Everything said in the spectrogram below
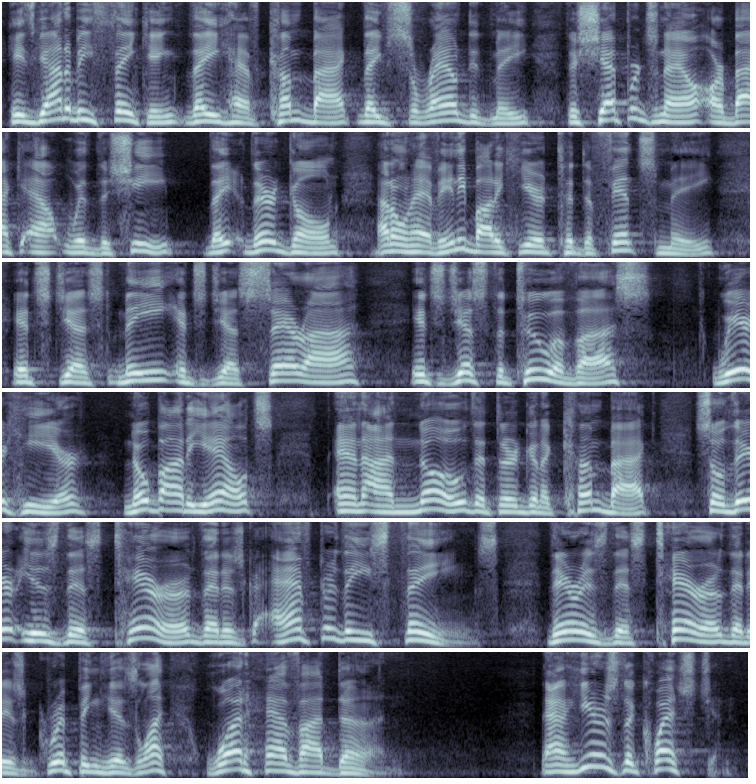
He's got to be thinking, they have come back, they've surrounded me. The shepherds now are back out with the sheep. They, they're gone. I don't have anybody here to defense me. It's just me, it's just Sarai, it's just the two of us. We're here, nobody else. And I know that they're going to come back. So there is this terror that is after these things, there is this terror that is gripping his life. What have I done? Now, here's the question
